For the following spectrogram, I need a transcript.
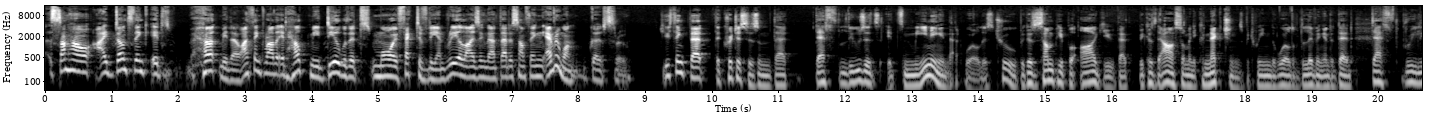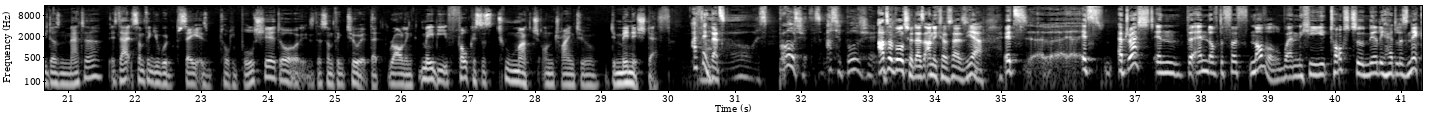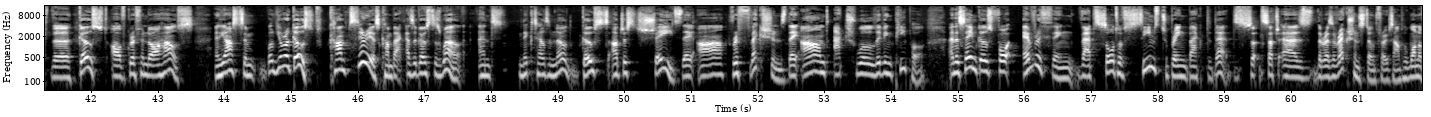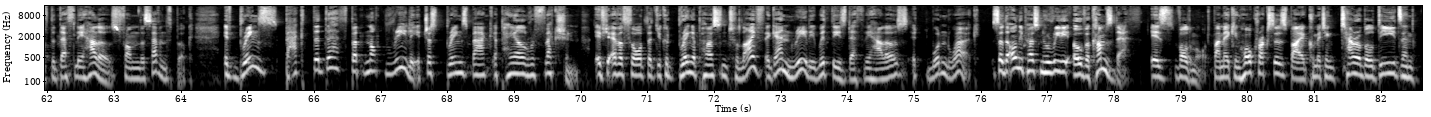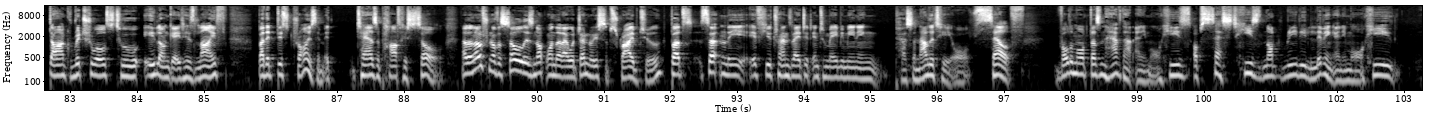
somehow, I don't think it hurt me, though. I think rather it helped me deal with it more effectively and realizing that that is something everyone goes through. Do you think that the criticism that death loses its meaning in that world is true? Because some people argue that because there are so many connections between the world of the living and the dead, death really doesn't matter. Is that something you would say is total bullshit, or is there something to it that Rowling maybe focuses too much on trying to diminish death? I think that's Oh, it's bullshit. It's utter bullshit. utter bullshit, as Annika says. Yeah, it's uh, it's addressed in the end of the fifth novel when he talks to nearly headless Nick, the ghost of Gryffindor House, and he asks him, "Well, you're a ghost. Can't Sirius come back as a ghost as well?" And Nick tells him, "No, ghosts are just shades. They are reflections. They aren't actual living people." And the same goes for everything that sort of seems to bring back the dead, su- such as the Resurrection Stone, for example, one of the Deathly Hallows from the seventh book. It brings back the death, but not really. It just brings back a pale reflection. If you ever thought that you could bring a person to life again, really, with these Deathly Hallows, it wouldn't work. So the only person who really overcomes death is Voldemort by making Horcruxes, by committing terrible deeds and dark rituals to elongate his life, but it destroys him. It tears apart his soul. Now, the notion of a soul is not one that I would generally subscribe to, but certainly if you translate it into maybe meaning personality or self, Voldemort doesn't have that anymore. He's obsessed. He's not really living anymore. He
